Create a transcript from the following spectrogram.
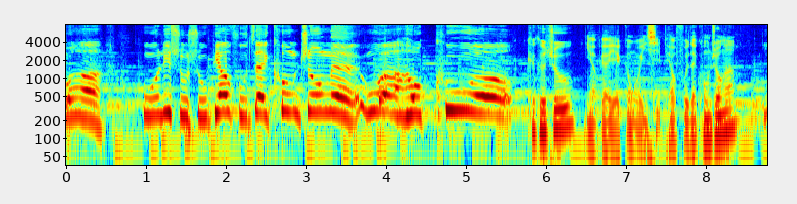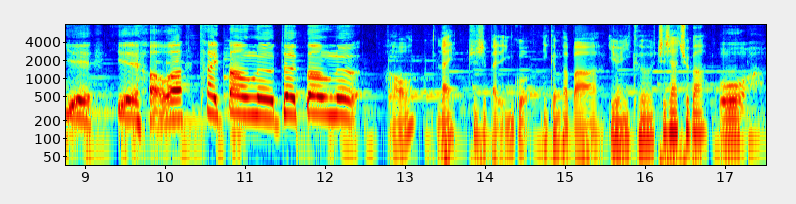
哇！”狐狸叔叔漂浮在空中，哎，哇，好酷哦！QQ 猪，你要不要也跟我一起漂浮在空中啊？耶耶，好啊，太棒了，太棒了！好，来，这是百灵果，你跟爸爸一人一颗吃下去吧。哇，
